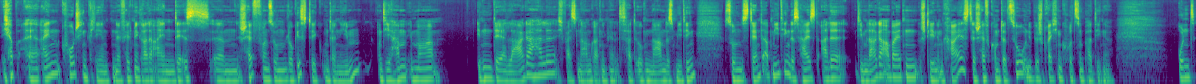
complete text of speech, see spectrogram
Ich habe äh, einen Coaching-Klienten, der fällt mir gerade ein, der ist ähm, Chef von so einem Logistikunternehmen und die haben immer in der Lagerhalle, ich weiß den Namen gerade nicht mehr, das hat irgendeinen Namen, das Meeting, so ein Stand-up-Meeting. Das heißt, alle, die im Lager arbeiten, stehen im Kreis, der Chef kommt dazu und die besprechen kurz ein paar Dinge. Und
